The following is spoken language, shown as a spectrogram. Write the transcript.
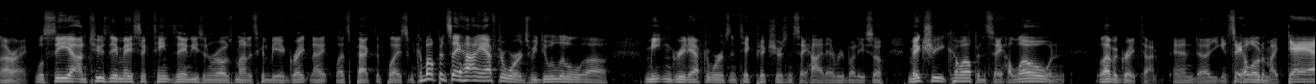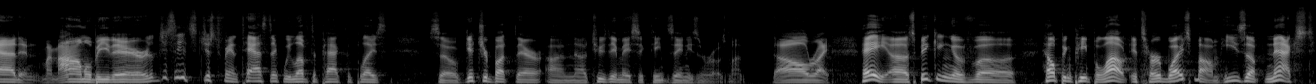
All right. We'll see you on Tuesday, May 16th, Zanies in Rosemont. It's going to be a great night. Let's pack the place. And come up and say hi afterwards. We do a little uh, meet and greet afterwards and take pictures and say hi to everybody. So make sure you come up and say hello, and we'll have a great time. And uh, you can say hello to my dad, and my mom will be there. It'll Just It's just fantastic. We love to pack the place. So get your butt there on uh, Tuesday, May 16th, Zanies in Rosemont. All right. Hey, uh, speaking of uh, helping people out, it's Herb Weisbaum. He's up next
